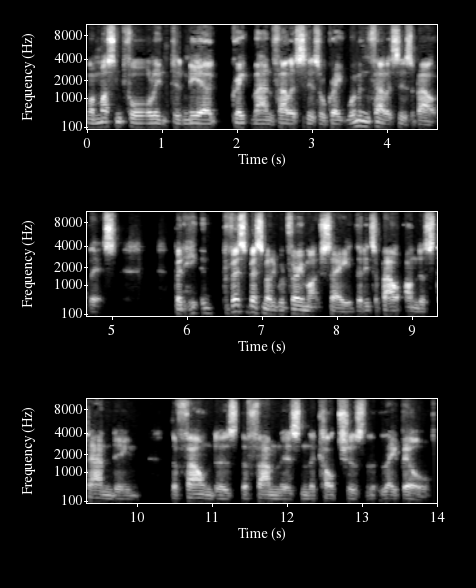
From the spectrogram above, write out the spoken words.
one mustn't fall into mere great man fallacies or great woman fallacies about this. But he, Professor Bessembinder would very much say that it's about understanding the founders, the families, and the cultures that they build.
